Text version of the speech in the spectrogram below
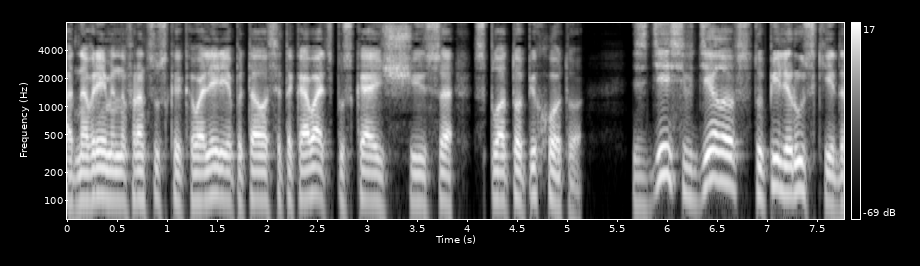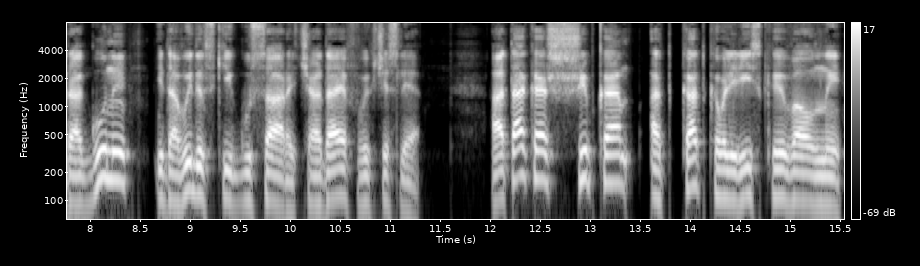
Одновременно французская кавалерия пыталась атаковать спускающуюся с плато пехоту. Здесь в дело вступили русские драгуны и давыдовские гусары, Чаадаев в их числе. Атака, шибка, откат кавалерийской волны.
